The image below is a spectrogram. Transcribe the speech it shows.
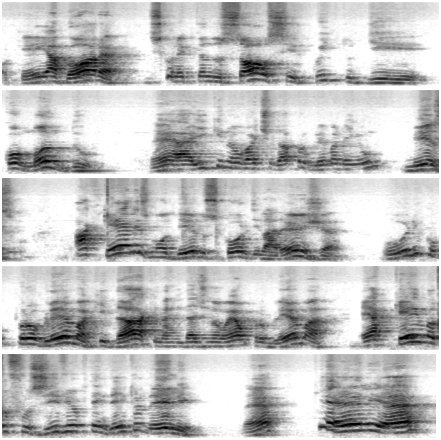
ok? Agora, desconectando só o circuito de comando, né? Aí que não vai te dar problema nenhum mesmo. Aqueles modelos cor de laranja, o único problema que dá, que na realidade não é um problema, é a queima do fusível que tem dentro dele, né? Que ele é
